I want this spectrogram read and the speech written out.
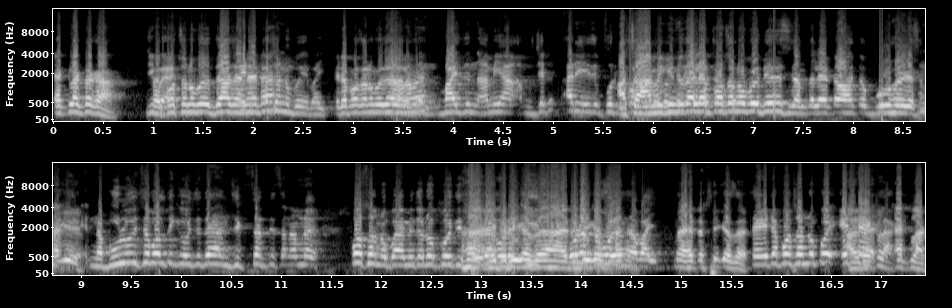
এক লাখ টাকা। পঁচানব্বই দেওয়া যায় না এটা পঁচানব্বই ভাই। এটা পঁচানব্বই দেওয়া যায় না ভাই? ভাই দেন, আমি আ- যেটা পারি এই যে 40 আমি কিন্তু তাহলে পঁচানব্বই দিয়ে দিয়েছিলাম তাহলে এটা হয়তো ভুল হয়ে গেছে নাকি? না ভুল হয়েছে বলতে কি ওই যে দেখেন জিক্সার দিচ্ছেন আপনি পঁচানব্বই আমি তো নব্বই দিচ্ছি হ্যাঁ ঠিক আছে হ্যাঁ ভাই। না এটা ঠিক আছে। এটা পঁচানব্বই এটা এক লাখ। এক লাখ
